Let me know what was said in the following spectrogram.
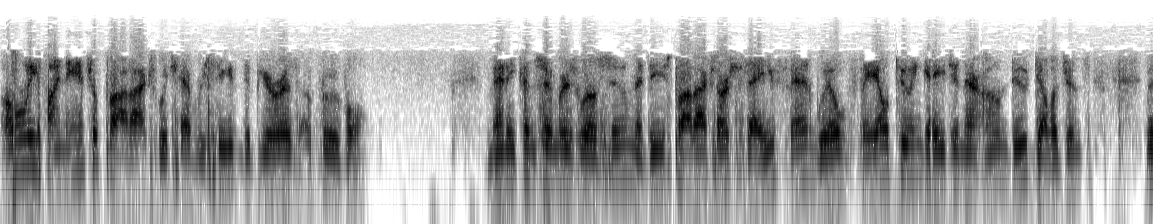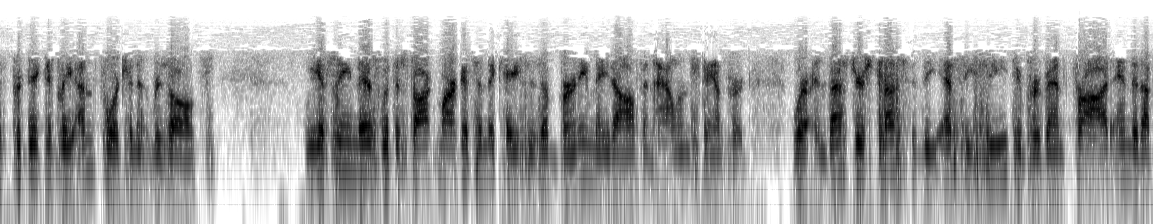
only financial products which have received the Bureau's approval. Many consumers will assume that these products are safe and will fail to engage in their own due diligence with predictably unfortunate results. We have seen this with the stock markets in the cases of Bernie Madoff and Allen Stanford where investors trusted the SEC to prevent fraud ended up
